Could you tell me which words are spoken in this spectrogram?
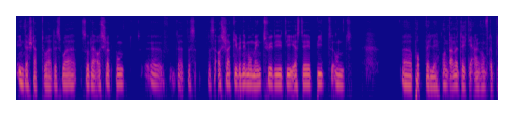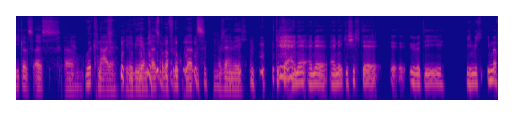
in der Stadt war. Das war so der Ausschlagpunkt, äh, das, das ausschlaggebende Moment für die, die erste Beat- und äh, Popwelle. Und dann natürlich die Ankunft der Beatles als äh, Ja. Urknall irgendwie am Salzburger Flugplatz wahrscheinlich. Es gibt ja eine, eine, eine Geschichte, äh, über die ich mich immer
